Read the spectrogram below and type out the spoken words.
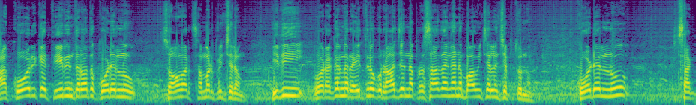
ఆ కోరిక తీరిన తర్వాత కోడెలను సోమవారం సమర్పించడం ఇది ఓ రకంగా రైతులకు రాజన్న ప్రసాదంగానే భావించాలని చెప్తున్నాం. కోడెలను చ-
